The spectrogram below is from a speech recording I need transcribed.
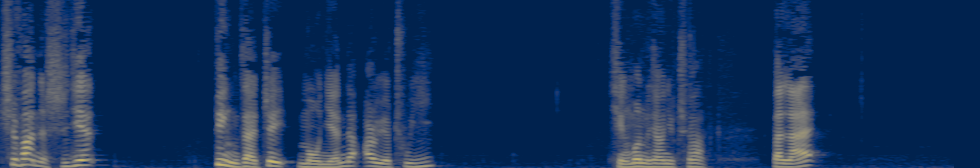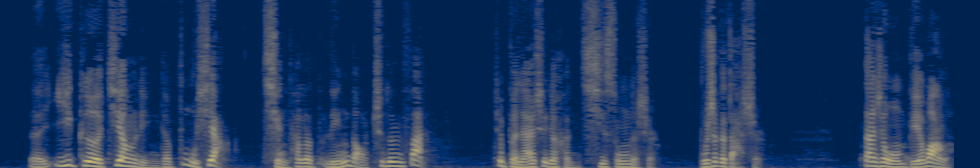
吃饭的时间定在这某年的二月初一，请孟知祥去吃饭。本来，呃，一个将领的部下请他的领导吃顿饭，这本来是个很稀松的事儿，不是个大事儿。但是我们别忘了，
